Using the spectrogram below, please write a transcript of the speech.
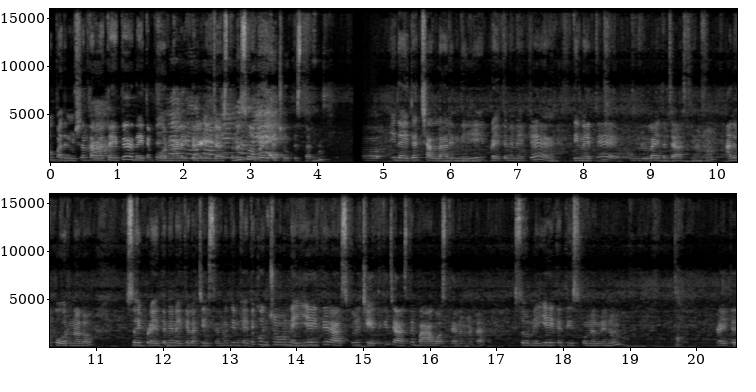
ఒక పది నిమిషాల తర్వాత అయితే అదైతే పూర్ణాలు అయితే రెడీ చేస్తాను సో అప్పుడైతే చూపిస్తాను. ఇదైతే చల్లారింది. ఇప్పుడైతే నేనైతే దీన్ని అయితే ఉండలో అయితే చేస్తున్నాను. అది పూర్ణలో. సో ఇప్పుడైతే నేనైతే ఇలా చేశాను. దీనికైతే కొంచెం నెయ్యి అయితే రాసుకుని చేతికి చేస్తే బాగా వస్తాయనమాట సో నెయ్యి అయితే తీసుకున్నాను నేను. ఇప్పుడైతే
